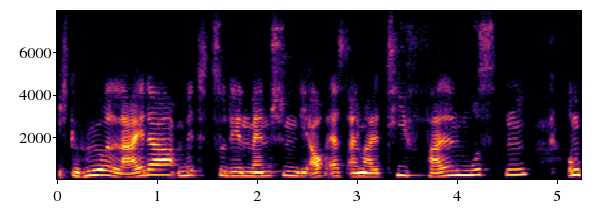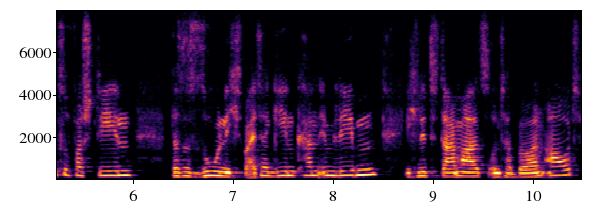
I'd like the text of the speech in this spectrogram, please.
Ich gehöre leider mit zu den Menschen, die auch erst einmal tief fallen mussten, um zu verstehen, dass es so nicht weitergehen kann im Leben. Ich litt damals unter Burnout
